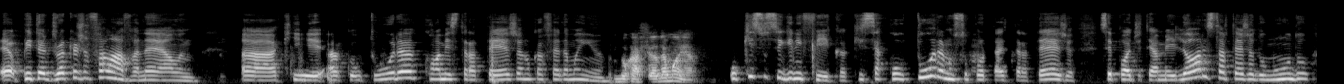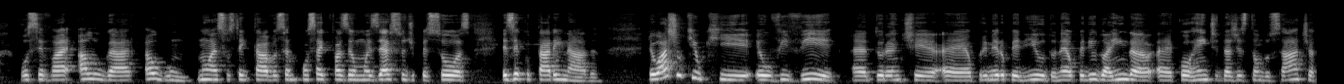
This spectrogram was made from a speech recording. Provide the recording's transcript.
É, o Peter Drucker já falava, né, Alan, uh, que a cultura come estratégia no café da manhã. No café da manhã. O que isso significa? Que se a cultura não suportar a estratégia, você pode ter a melhor estratégia do mundo, você vai a lugar algum. Não é sustentável, você não consegue fazer um exército de pessoas executarem nada. Eu acho que o que eu vivi é, durante é, o primeiro período, né, o período ainda é, corrente da gestão do Satya,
